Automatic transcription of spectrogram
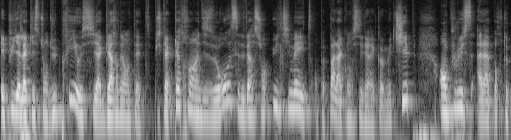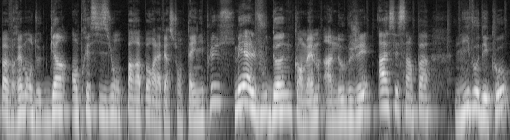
Et puis il y a la question du prix aussi à garder en tête, puisqu'à 90 euros, cette version Ultimate, on peut pas la considérer comme cheap. En plus, elle apporte pas vraiment de gain en précision par rapport à la version Tiny mais elle vous donne quand même un objet assez sympa niveau déco,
